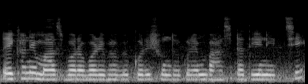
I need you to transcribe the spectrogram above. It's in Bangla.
তো এখানে মাছ বরাবর এভাবে করে সুন্দর করে আমি ভাঁজটা দিয়ে নিচ্ছি।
